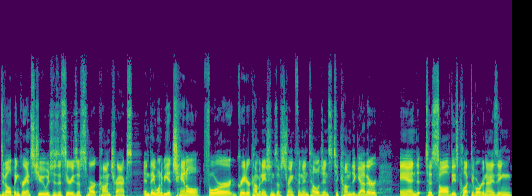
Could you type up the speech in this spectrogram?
developing Grants 2, which is a series of smart contracts, and they want to be a channel for greater combinations of strength and intelligence to come together and to solve these collective organizing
